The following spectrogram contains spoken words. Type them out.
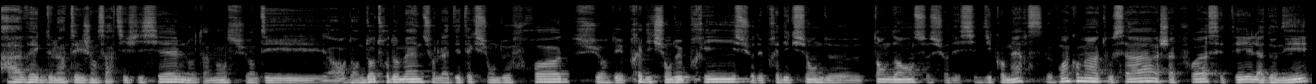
avec de l'intelligence artificielle, notamment sur des, alors dans d'autres domaines, sur de la détection de fraude, sur des prédictions de prix, sur des prédictions de tendances sur des sites d'e-commerce. Le point commun à tout ça, à chaque fois, c'était la donnée,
